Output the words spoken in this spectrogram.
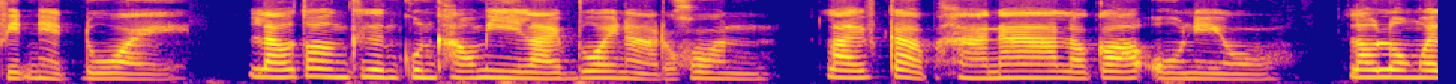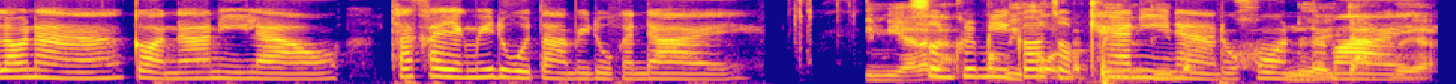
ฟิตเนสด้วย แล้วตอนคืนคุณเขามีไลฟ์ด้วยนะทุกคน ไลฟ์กับฮาน่าแล้วก็โอเนลเราลงไว้แล้วนะ ก่อนหน้านี้แล้ว ถ้าใครยังไม่ดูตามไปดูกันได้ ส่วนคลิปนี้ก็จบแค่นี้นะทุกคนเหนื่อยบ๊ายจัดบายเลยอะ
